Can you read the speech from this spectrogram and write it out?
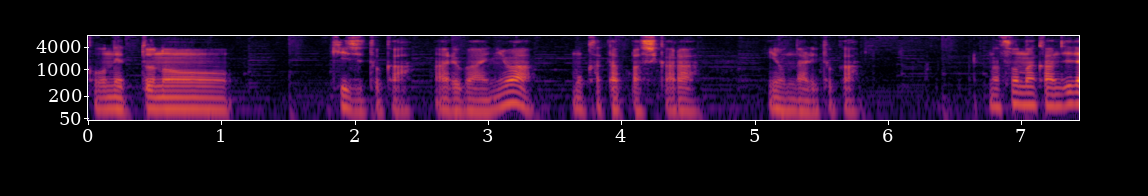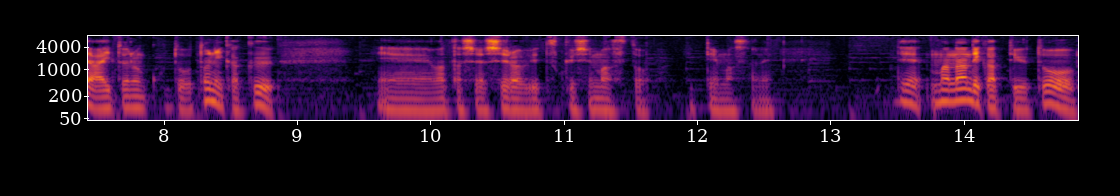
こうネットの記事とかある場合にはもう片っ端から読んだりとかまあ、そんな感じで相手のことをとにかく、えー、私は調べ尽くしますと言っていましたね。で、まあ、なんでかっていうと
